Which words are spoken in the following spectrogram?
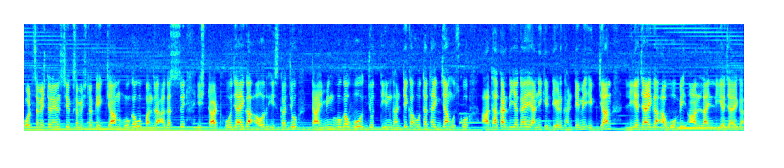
fourth semester and six semester का एग्ज़ाम होगा, वो पंद्रह अगस्त से स्टार्ट हो जाएगा और इसका जो टाइमिंग होगा, वो जो तीन घंटे का होता था एग्ज़ाम, उसको आधा कर दिया गया, यानी कि डेढ़ घंटे में एग्ज़ाम लिया जाएगा और वो भी ऑनलाइन लिया जाएगा।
